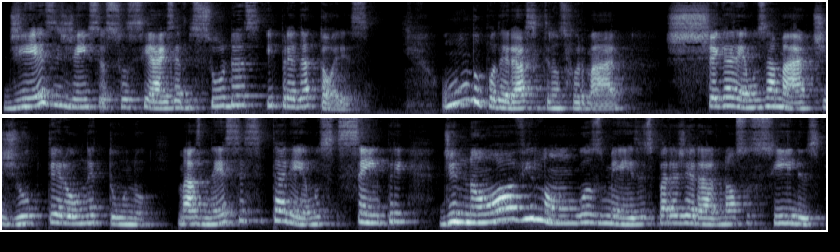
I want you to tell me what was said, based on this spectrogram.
de exigências sociais absurdas e predatórias. O mundo poderá se transformar, chegaremos a Marte, Júpiter ou Netuno, mas necessitaremos sempre de nove longos meses para gerar nossos filhos,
